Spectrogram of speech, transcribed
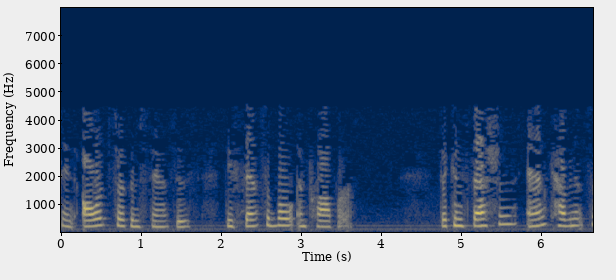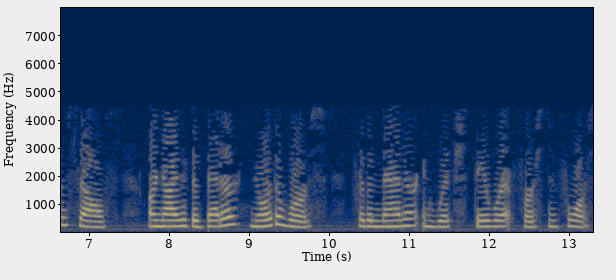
in all its circumstances, defensible and proper. The confession and covenants themselves are neither the better nor the worse for the manner in which they were at first enforced.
